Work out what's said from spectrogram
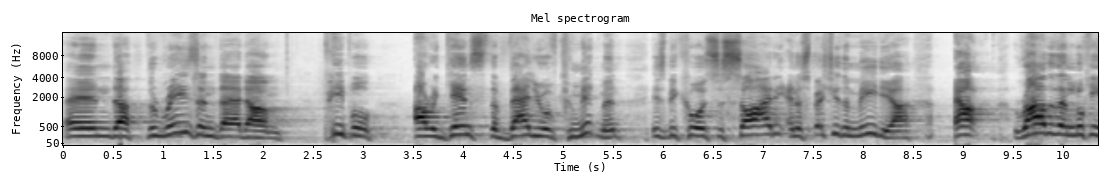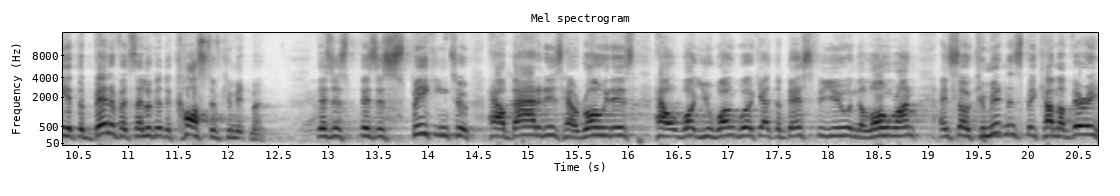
And uh, the reason that um, people are against the value of commitment is because society, and especially the media, out, rather than looking at the benefits, they look at the cost of commitment. There's this, there's speaking to how bad it is, how wrong it is, how what you won't work out the best for you in the long run. And so commitments become a very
